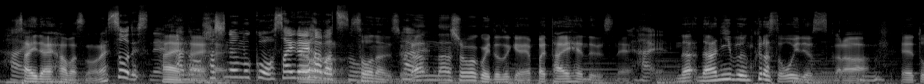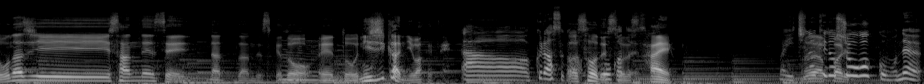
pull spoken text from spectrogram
はい。最大派閥のね。そうですね、はいはいはい。あの橋の向こう最大派閥の。そうなんですよ、はい。蘭南小学校行った時はやっぱり大変でですね、はい。な何分クラス多いですから、うん。えっと同じ3年生になったんですけど、うん。えっと2時間に分けて。あークラスが多かあそうでったです。すそうですはい。まあ、一ノ木戸小学校もね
